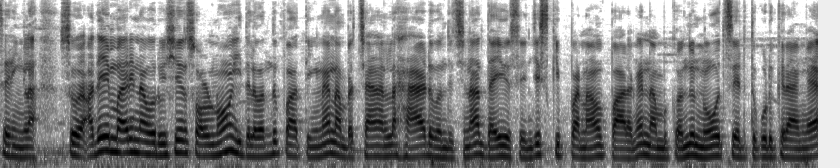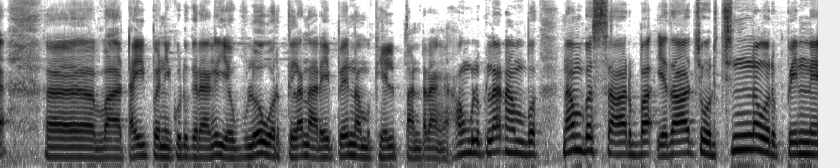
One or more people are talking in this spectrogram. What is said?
சரிங்களா? ஸோ அதே மாதிரி நான் ஒரு விஷயம் சொல்லணும். இதில் வந்து பார்த்தீங்கன்னா நம்ம சேனலில் ஹேடு வந்துச்சுன்னா தயவு செஞ்சு ஸ்கிப் பண்ணாமல் பாருங்கள் நமக்கு வந்து நோட்ஸ் எடுத்து கொடுக்குறாங்க. டைப் பண்ணி கொடுக்குறாங்க. எவ்வளோ ஒர்க்கெலாம் நிறைய பேர் நமக்கு ஹெல்ப் பண்ணுறாங்க அவங்களுக்குலாம் நம்ம நம்ம சார்பாக ஏதாச்சும் ஒரு சின்ன ஒரு பெண்ணு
